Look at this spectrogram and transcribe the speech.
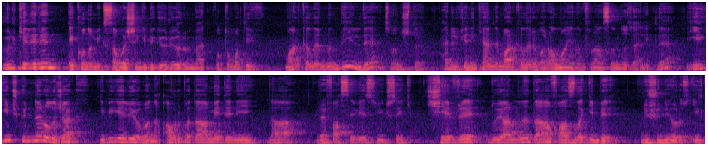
ülkelerin ekonomik savaşı gibi görüyorum ben. Otomotiv markalarının değil de sonuçta her ülkenin kendi markaları var. Almanya'nın, Fransa'nın özellikle. İlginç günler olacak gibi geliyor bana. Avrupa daha medeni, daha refah seviyesi yüksek, çevre duyarlılığı daha fazla gibi düşünüyoruz ilk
